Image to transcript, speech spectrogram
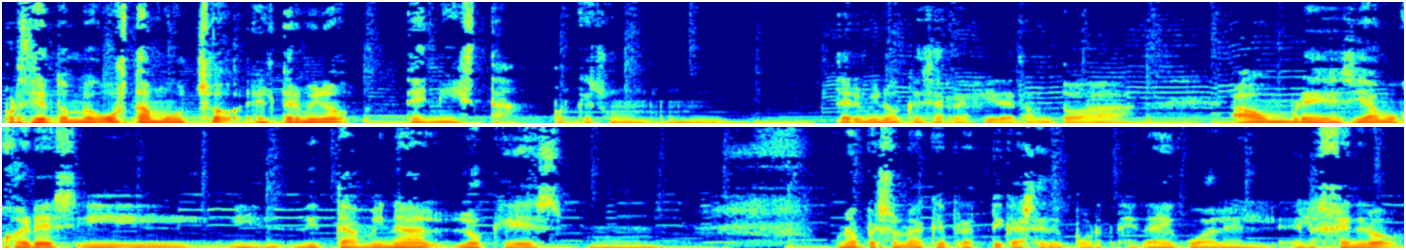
Por cierto, me gusta mucho el término tenista, porque es un, término que se refiere tanto a, a hombres y a mujeres y, y, dictamina lo que es una persona que practica ese deporte. Da igual el, género,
